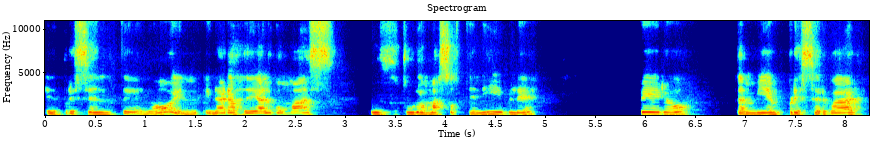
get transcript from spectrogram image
el presente, ¿no? En, aras de algo más, un futuro más sostenible, pero también preservar,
